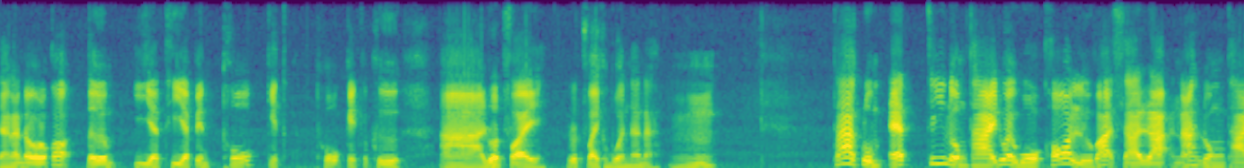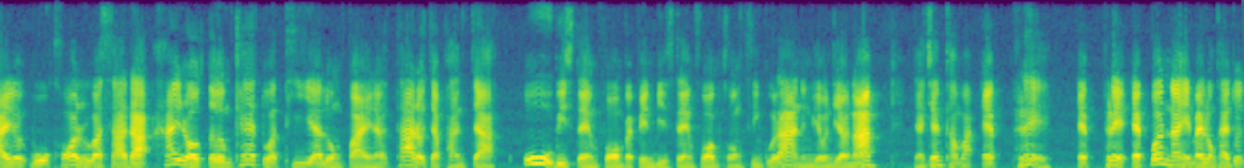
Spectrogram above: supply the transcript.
ดังนั้นเราก็เติมเอียเทียเป็นโทเกตโทเกตก็คือ รถไฟรถไฟขบวนนั้นอะอืมถ้ากลุ่ม S ที่ลงท้ายด้วย vocal หรือว่าสาระนะลงท้ายด้วย vocal หรือว่าสาระให้เราเติมแค่ตัวเทียลงไปนะถ้าเราจะผันจากอู้ b stem form ไปเป็น b stem form ของ singular หนึ่งเดียวเดียวนะ อย่างเช่นคำว่า apple apple apple นะเห็นไหมลงท้ายตัว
